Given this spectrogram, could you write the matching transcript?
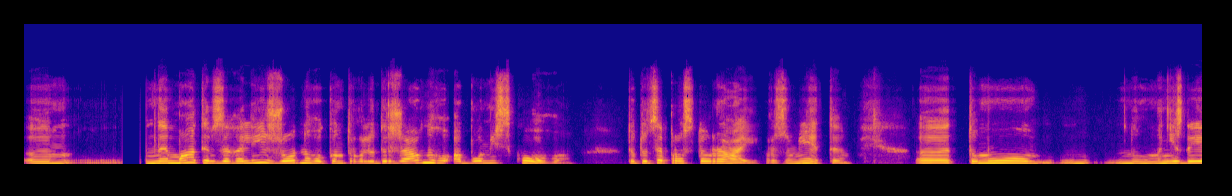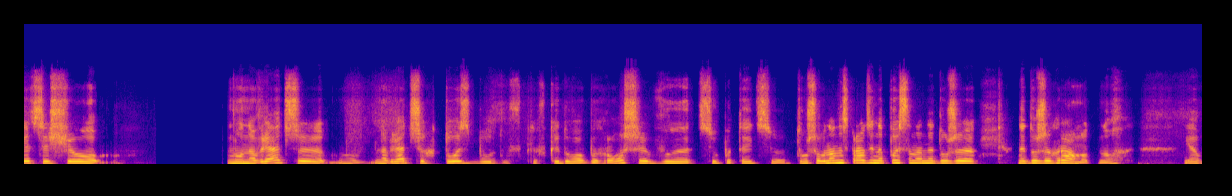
ем, не мати взагалі жодного контролю державного або міського. Тобто це просто рай, розумієте? Е, тому ну, мені здається, що ну, навряд чи, ну, навряд чи хтось буде вкидував би гроші в цю петицію, тому що вона насправді написана не дуже, не дуже грамотно. Я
